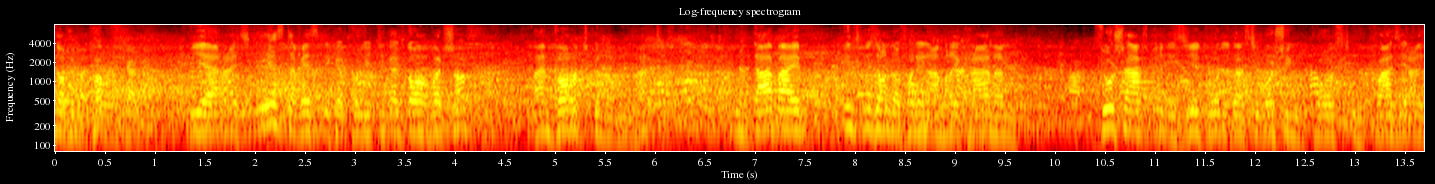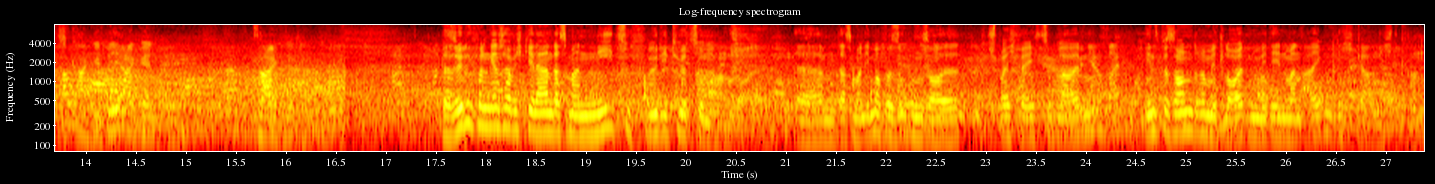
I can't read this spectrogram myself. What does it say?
noch im Kopf, wie er als erster westlicher Politiker Gorbatschow beim Wort genommen hat und dabei insbesondere von den Amerikanern so scharf kritisiert wurde, dass die Washington Post ihn quasi als KGB-Agenten bezeichnet hat. Persönlich von Gensch habe ich gelernt, dass man nie zu früh die Tür zumachen soll. Ähm, dass man immer versuchen soll, sprechfähig zu bleiben, insbesondere mit Leuten, mit denen man eigentlich gar nicht kann.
